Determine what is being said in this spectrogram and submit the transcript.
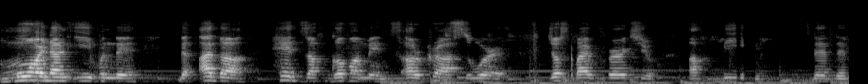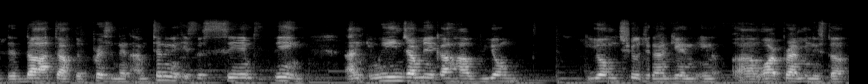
more than even the the other heads of governments across the world, just by virtue of being the, the, the daughter of the president. I'm telling you, it's the same thing. And we in Jamaica have young young children again in um, our prime minister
